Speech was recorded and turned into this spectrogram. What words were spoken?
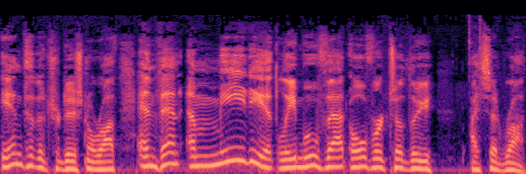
into the traditional Roth, and then immediately move that over to the. I said Roth.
